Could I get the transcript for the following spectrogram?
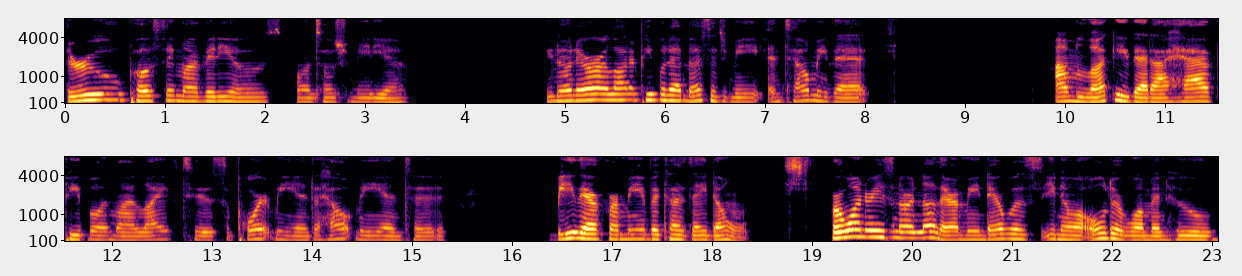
through posting my videos on social media, you know, there are a lot of people that message me and tell me that I'm lucky that I have people in my life to support me and to help me and to be there for me because they don't. For one reason or another. I mean, there was, you know, an older woman who,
